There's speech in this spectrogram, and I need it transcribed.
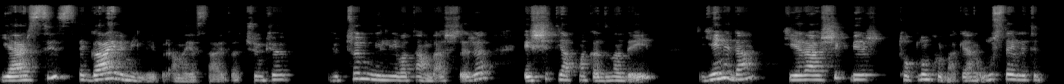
yersiz ve gayrimilli bir anayasaydı. Çünkü bütün milli vatandaşları eşit yapmak adına değil, yeniden hiyerarşik bir toplum kurmak. Yani ulus devletin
